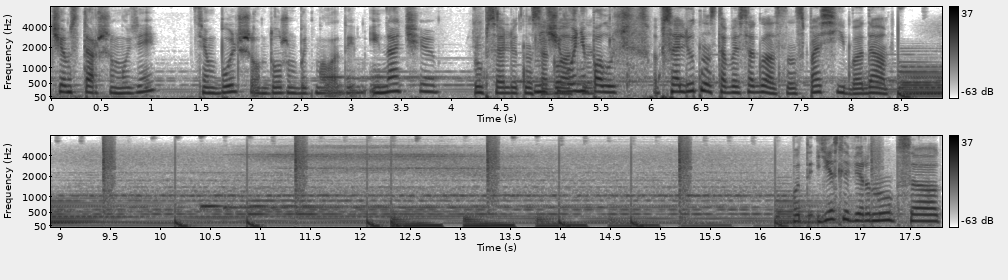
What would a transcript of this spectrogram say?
Чем старше музей, тем больше он должен быть молодым. Иначе Абсолютно согласна. Ничего не получится. Абсолютно с тобой согласна. Спасибо, да. Вот если вернуться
